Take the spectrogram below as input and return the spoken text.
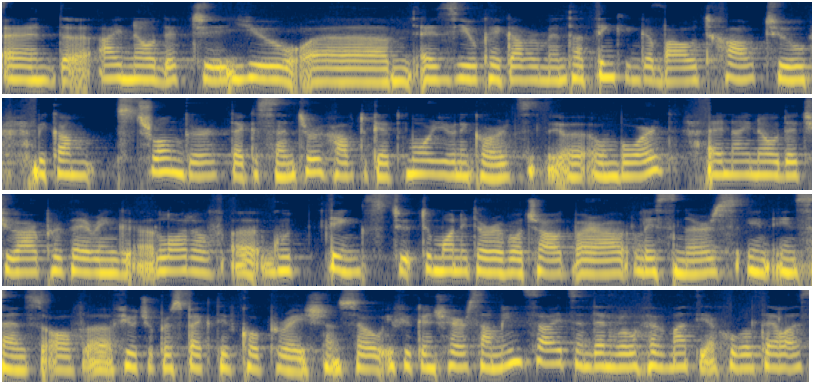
and uh, I know that you, um, as UK government, are thinking about how to become stronger tech center, how to get more unicorns uh, on board, and I know that you are preparing a lot of uh, good things to, to monitor and watch out by our listeners in, in sense of uh, future perspective cooperation. So if you can share some insights and then we'll have Matija who will tell us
